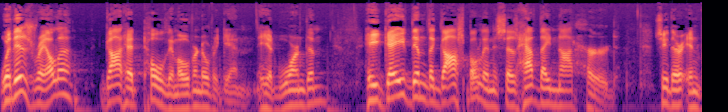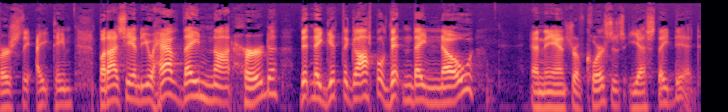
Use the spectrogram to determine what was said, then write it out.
With Israel, uh, God had told them over and over again, He had warned them, He gave them the gospel, and He says, Have they not heard? See there in verse 18. But I say unto you, have they not heard? Didn't they get the gospel? Didn't they know? And the answer, of course, is yes, they did.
